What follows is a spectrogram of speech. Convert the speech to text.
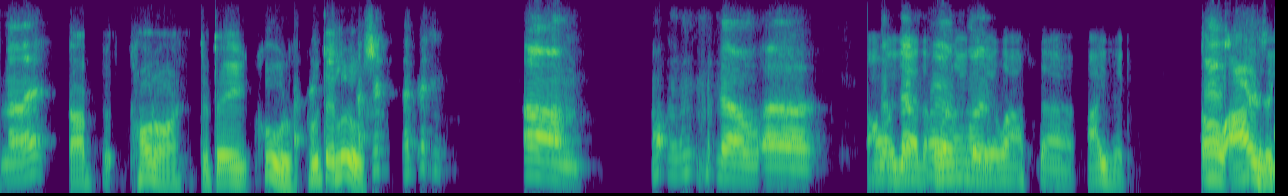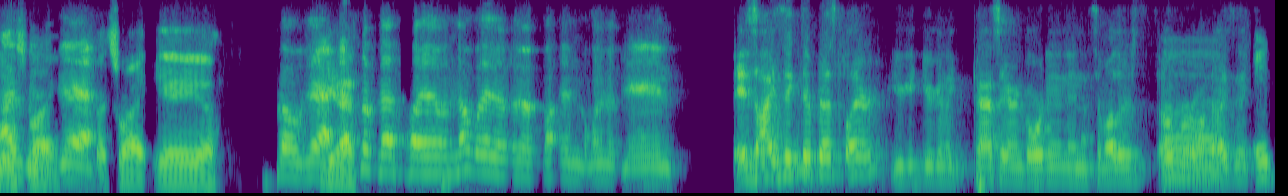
Am I right? Uh, hold on. Did they who who'd they lose? I think, I think, um, a couple weeks ago, uh, Oh the yeah, the player Orlando they lost uh, Isaac. Oh, Isaac. That's Isaac, right. Yeah. That's right. Yeah, yeah. yeah. So yeah, Yeah. that's the best player. No way to uh, fucking win the game. Is Isaac their best player? You're, you're going to pass Aaron Gordon and some others over on Uh, Isaac? It's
